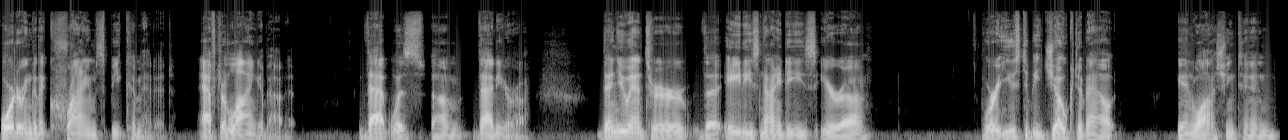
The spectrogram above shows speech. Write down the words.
ordering that crimes be committed after lying about it. That was um, that era. Then you enter the 80s, 90s era where it used to be joked about in Washington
